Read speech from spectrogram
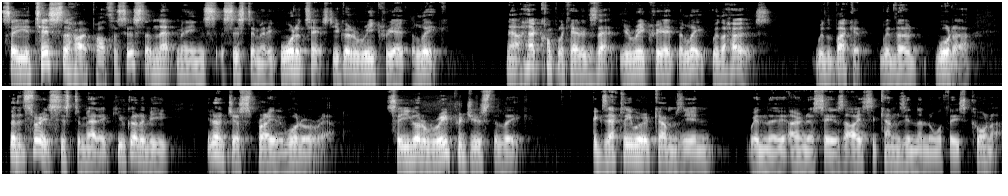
so you test the hypothesis, and that means a systematic water test. You've got to recreate the leak. Now, how complicated is that? You recreate the leak with a hose, with a bucket, with the water, but it's very systematic. You've got to be you don't just spray the water around. So you've got to reproduce the leak exactly where it comes in when the owner says, oh, it comes in the northeast corner.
